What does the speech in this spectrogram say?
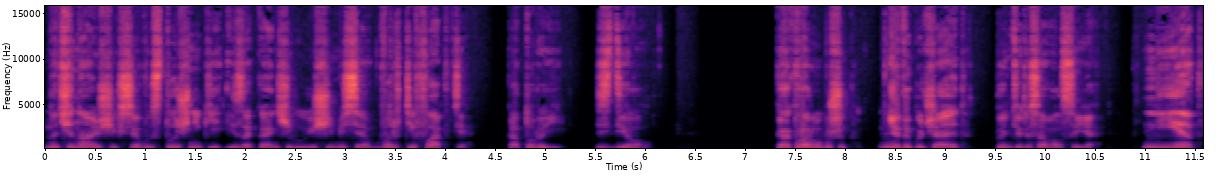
начинающихся в источнике и заканчивающимися в артефакте, который сделал. «Как воробушек? Не докучает?» – поинтересовался я. «Нет,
